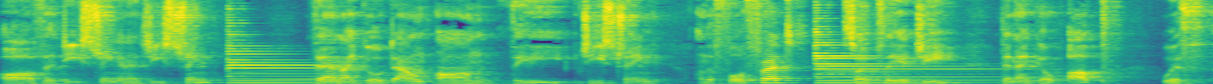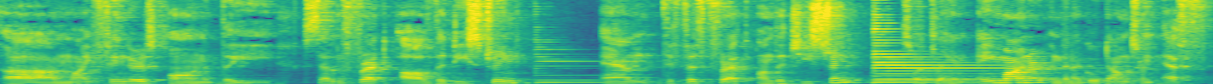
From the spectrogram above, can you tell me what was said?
of the D string and a G string. Then I go down on the G string on the fourth fret, so I play a G. Then I go up with uh, my fingers on the seventh fret of the D string and the fifth fret on the G string. So I play an A minor and then I go down to an F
